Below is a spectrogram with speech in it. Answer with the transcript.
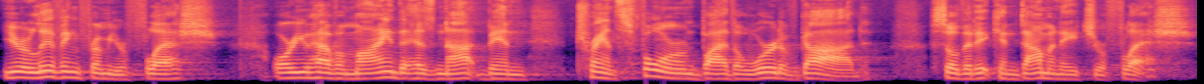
You're living from your flesh, or you have a mind that has not been transformed by the Word of God so that it can dominate your flesh.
